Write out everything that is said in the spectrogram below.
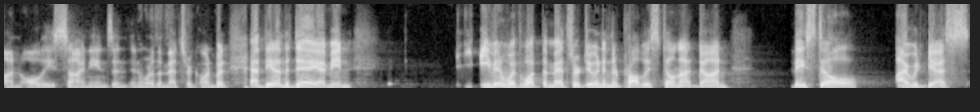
on all these signings and, and where the Mets are going. But at the end of the day, I mean, even with what the Mets are doing, and they're probably still not done, they still, I would guess,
